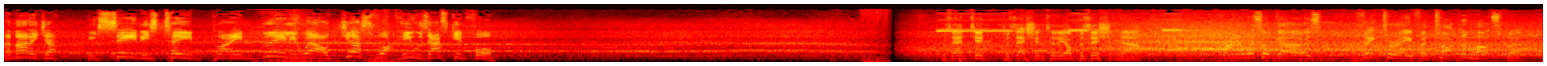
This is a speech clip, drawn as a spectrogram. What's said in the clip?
the manager. He's seeing his team playing really well, just what he was asking for. Presented possession to the opposition now. Final whistle goes. Victory for Tottenham Hotspur.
